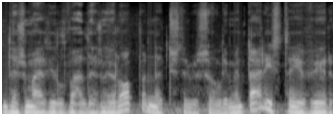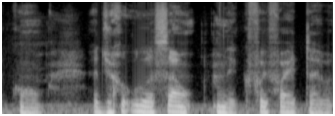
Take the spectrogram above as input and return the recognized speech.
das mais elevadas na Europa, na distribuição alimentar. Isso tem a ver com a desregulação que foi feita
